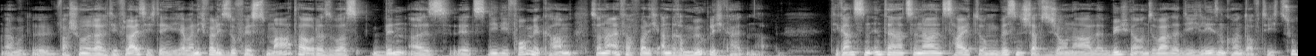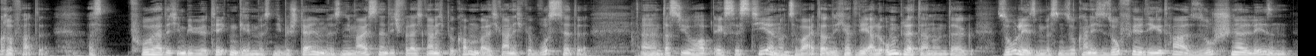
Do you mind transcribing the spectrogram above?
na gut, äh, war schon relativ fleißig, denke ich, aber nicht, weil ich so viel smarter oder sowas bin als jetzt die, die vor mir kamen, sondern einfach, weil ich andere Möglichkeiten habe. Die ganzen internationalen Zeitungen, Wissenschaftsjournale, Bücher und so weiter, die ich lesen konnte, auf die ich Zugriff hatte. Das Früher hätte ich in Bibliotheken gehen müssen, die bestellen müssen. Die meisten hätte ich vielleicht gar nicht bekommen, weil ich gar nicht gewusst hätte, äh, dass die überhaupt existieren und so weiter. Und ich hätte die alle umblättern und äh, so lesen müssen. So kann ich so viel digital, so schnell lesen.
